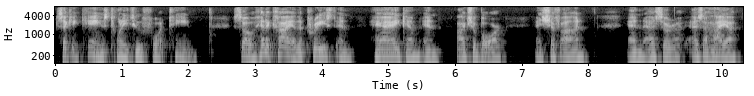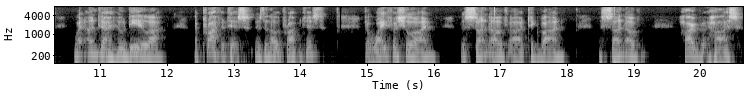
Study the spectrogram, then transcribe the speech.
Second Kings 22:14. So Hezekiah the priest and Ahikam and Akshabor and Shaphan and Asahiah went unto Huldah the prophetess. There's another prophetess, the wife of Shallum, the son of uh, Tikvah, the son of Harhas,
